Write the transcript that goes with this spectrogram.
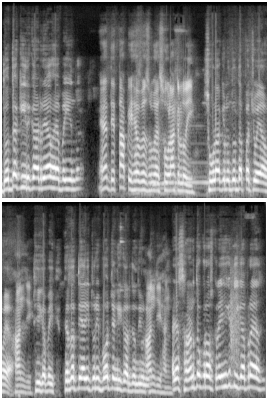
ਦੁੱਧ ਦਾ ਕੀ ਰਿਕਾਰਡ ਰਿਹਾ ਹੋਇਆ ਭਾਈ ਇਹਦਾ? ਇਹਨੇ ਦਿੱਤਾ ਸੂਆ 16 ਕਿਲੋ ਜੀ। 16 ਕਿਲੋ ਦੁੱਧ ਆਪਾਂ ਚੋਇਆ ਹੋਇਆ। ਹਾਂਜੀ। ਠੀਕ ਆ ਭਾਈ ਫਿਰ ਤਾਂ ਤਿਆਰੀ ਤੁਰੀ ਬਹੁਤ ਚੰਗੀ ਕਰ ਜਾਂਦੀ ਉਹਨੇ ਹਾਂਜੀ ਹਾਂਜੀ। ਅੱਛਾ ਸਾਣ ਤੋਂ ਕ੍ਰਾਸ ਕਰਾਈ ਸੀ ਕਿ ਟੀਕਾ ਭਰਾਇਆ ਸੀ?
